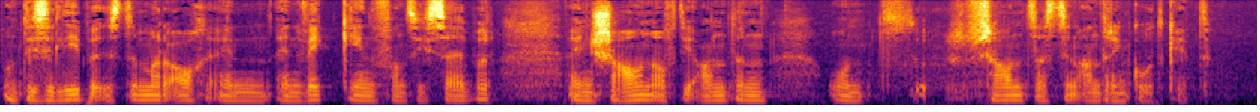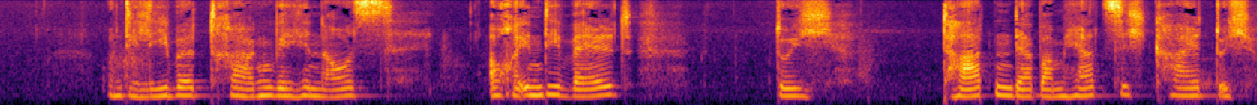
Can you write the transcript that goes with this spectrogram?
Und diese Liebe ist immer auch ein, ein Weggehen von sich selber, ein Schauen auf die anderen und schauen, dass es den anderen gut geht. Und die Liebe tragen wir hinaus auch in die Welt durch Taten der Barmherzigkeit, durch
